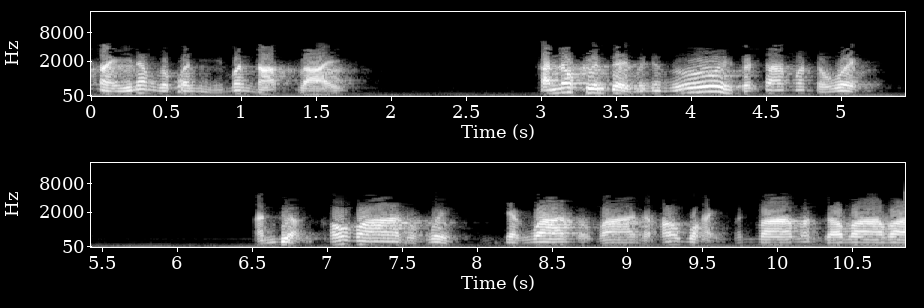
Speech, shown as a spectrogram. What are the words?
ไห้น้ำกับปนีมันหนักหลายขันนกขึ้นใจไปหนึ่งเอ้ยกระซ้างมันตัวเว้ยอันเดือดเขาว่าตัวเว้ยอยากว่าก็ว่าแต่เขาบ่อยมันว่ามันก็ว่าว่า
